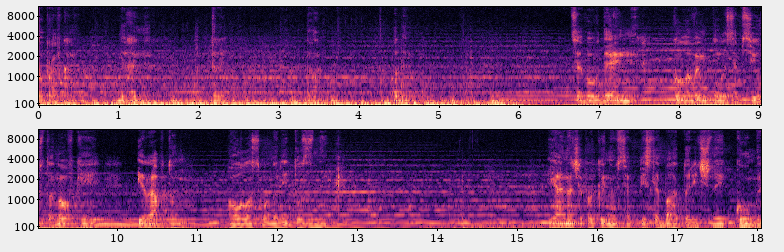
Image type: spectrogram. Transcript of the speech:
Поправка. Дихання. Три, два, один. Це був день, коли вимкнулися всі установки, і раптом голос моноліту зник. Я наче прокинувся після багаторічної коми.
